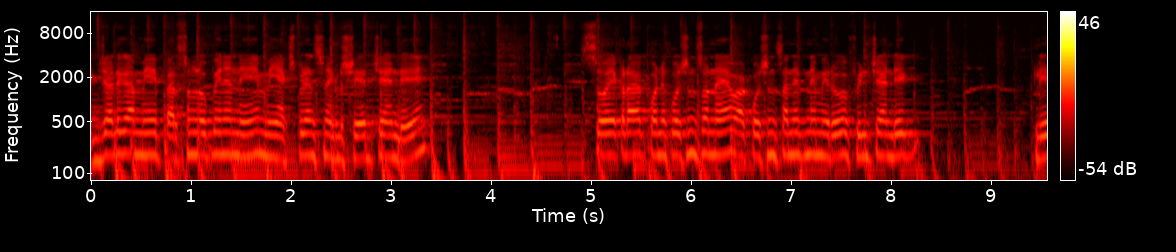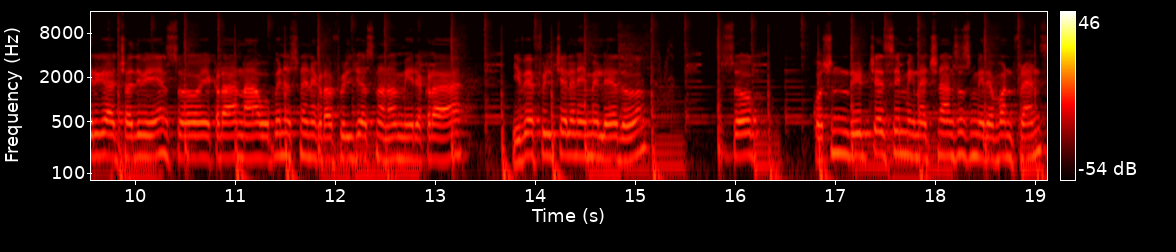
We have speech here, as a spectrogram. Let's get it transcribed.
ఎగ్జాక్ట్గా మీ పర్సనల్ ఒపీనియన్ని మీ ఎక్స్పీరియన్స్ని ఇక్కడ షేర్ చేయండి. సో ఇక్కడ కొన్ని క్వశ్చన్స్ ఉన్నాయి. ఆ క్వశ్చన్స్ అన్నిటిని మీరు ఫిల్ చేయండి. క్లియర్గా చదివి సో ఇక్కడ నా ఒపీనియన్స్ నేను ఇక్కడ ఫిల్ చేస్తున్నాను. మీరు ఇక్కడ ఇవే ఫిల్ చేయాలని ఏమీ లేదు. సో క్వశ్చన్ రీడ్ చేసి మీకు నచ్చిన ఆన్సర్స్ మీరు ఇవ్వండి ఫ్రెండ్స్.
